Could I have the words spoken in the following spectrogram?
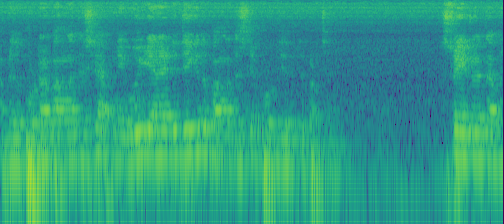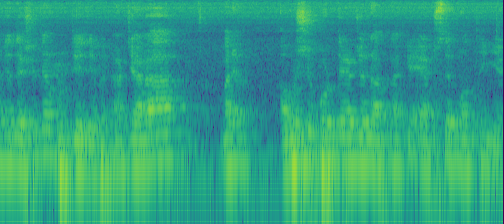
আপনি তো ভোটার বাংলাদেশে, আপনি ওই এনআইডি দিয়ে কিন্তু বাংলাদেশে ভোট দিয়ে দিতে পারছেন। স্ট্রেট ওয়েতে আপনি যদি এসে যান, ভোট দিয়ে যাবেন আর যারা মানে অবশ্যই ভোট দেওয়ার জন্য আপনাকে অ্যাপসের মধ্যে ইয়ে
